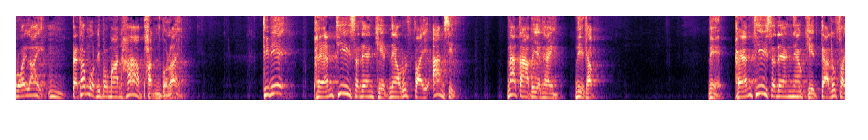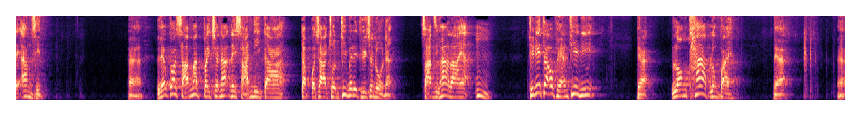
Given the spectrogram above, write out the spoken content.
200 ไร่อืมแต่ทั้งหมดนี่ประมาณ 5,000 กว่าไร่ ทีนี้แผนที่แสดงเขตแนวรถไฟอ้างสิทธิ์ หน้าตาเป็นยังไง นี่ครับนี่แผนที่แสดงแนวเขตการรถไฟอ้างสิทธิ์อ่าแล้วก็สามารถไปชนะในศาลฎีกากับประชาชนที่ไม่ได้ถือโฉนดอะสามสิบห้ารายอะอืมทีนี้ถ้าเอาแผนที่นี้เนี่ยลองทาบลงไปเนี่ยนะ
